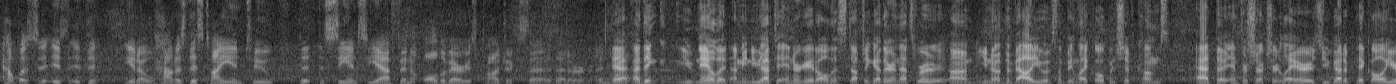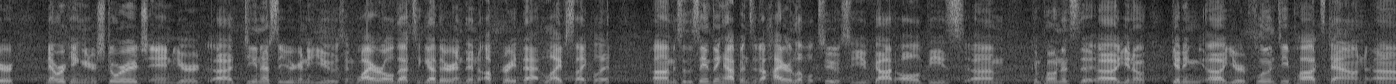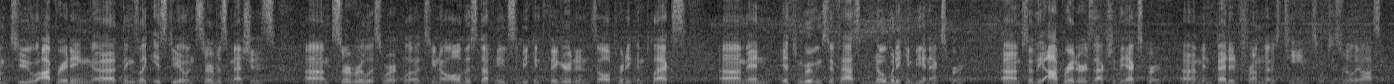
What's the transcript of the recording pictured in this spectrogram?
help us, is, is you know, how does this tie into the, the CNCF and all the various projects that, that are involved? Yeah, I think you nailed it. I mean, you have to integrate all this stuff together, and that's where, um, you know, the value of something like OpenShift comes at the infrastructure layer, is you've got to pick all your networking and your storage and your uh, DNS that you're going to use and wire all that together and then upgrade that, lifecycle it. Um, and so the same thing happens at a higher level too. So you've got all these um, components that, uh, you know, getting uh, your Fluentd pods down um, to operating uh, things like Istio and service meshes, um, serverless workloads, you know, all this stuff needs to be configured and it's all pretty complex. Um, and it's moving so fast, nobody can be an expert. Um, so the operator is actually the expert embedded from those teams, which is really awesome.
